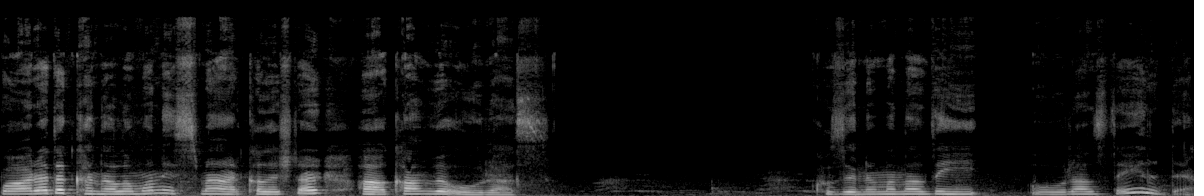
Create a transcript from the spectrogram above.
Bu arada kanalımın ismi arkadaşlar Hakan ve Uğraz. Kuzenimin adı Uğraz değil de.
